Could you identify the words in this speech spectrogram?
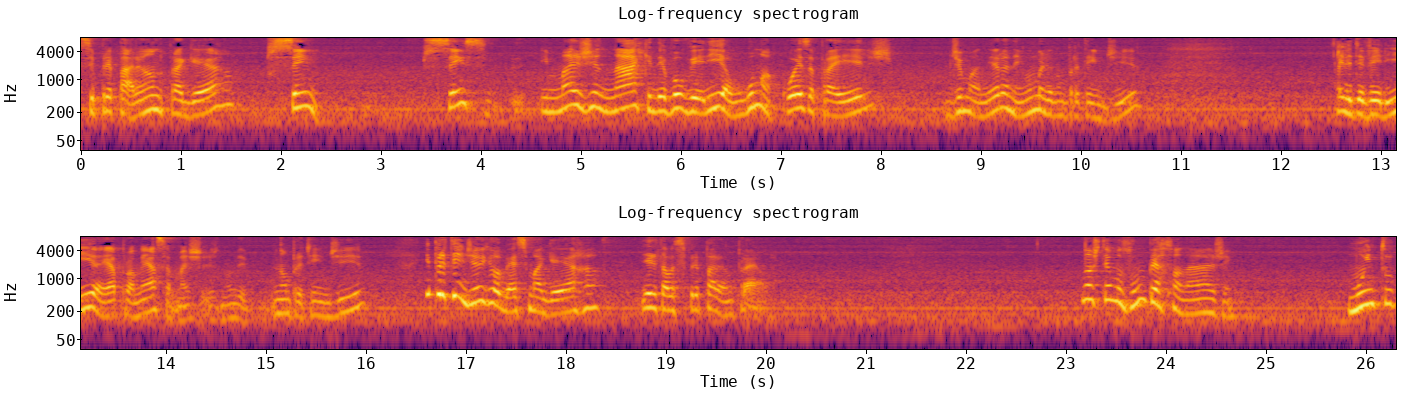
se preparando para a guerra, sem, sem imaginar que devolveria alguma coisa para eles, de maneira nenhuma ele não pretendia. Ele deveria, é a promessa, mas não, não pretendia. E pretendia que houvesse uma guerra e ele estava se preparando para ela. Nós temos um personagem muito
